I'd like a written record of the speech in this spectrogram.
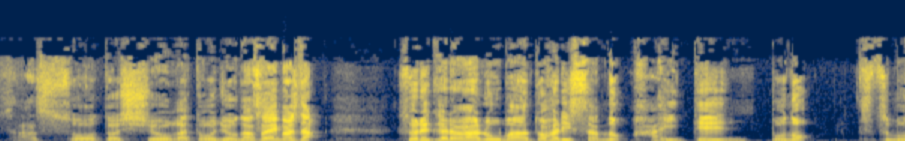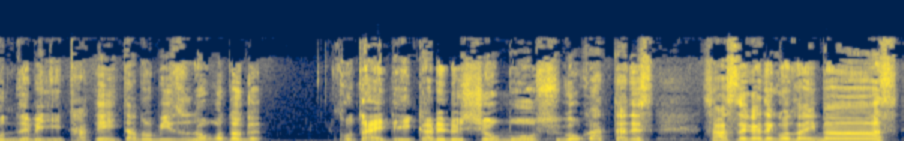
さっそうと師匠が登場なさいました。それからはロバート・ハリスさんのハイテンポの質問攻めに縦板の水のごとく答えていかれる師匠もうすごかったです。さすがでございます。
